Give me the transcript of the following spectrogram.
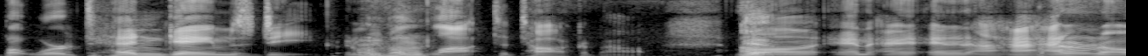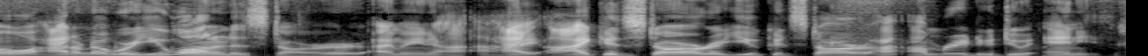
but we're ten games deep, and we have a lot to talk about. Yeah. Uh, and and, and I, I don't know. I don't know where you wanted to start. I mean, I I, I could start, or you could start. I, I'm ready to do anything.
